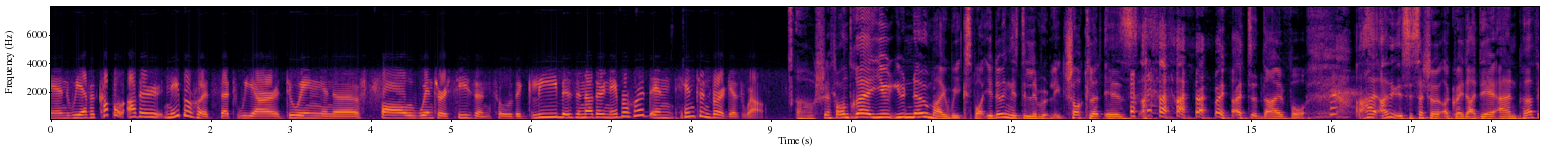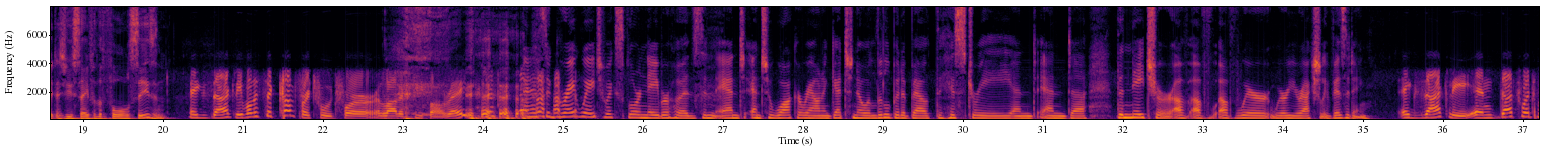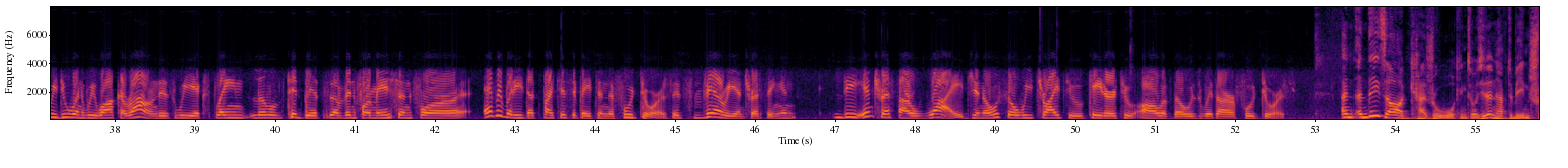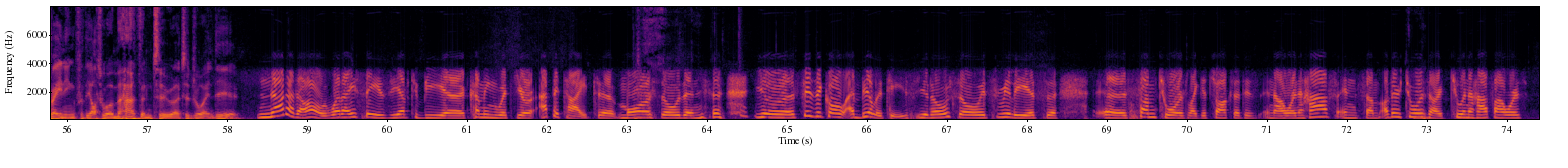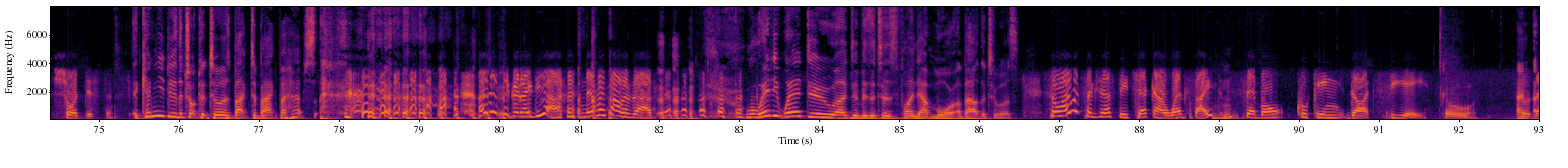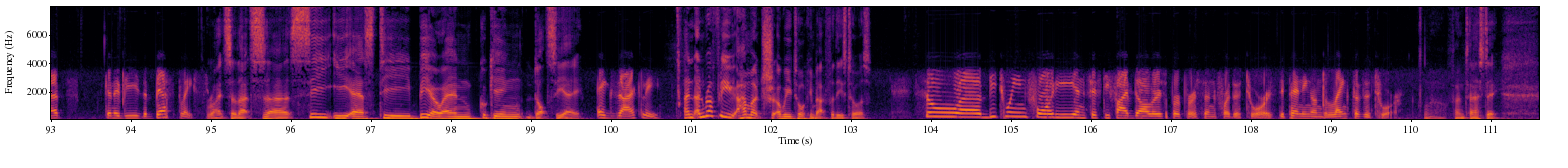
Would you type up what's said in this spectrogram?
and we have a couple other neighborhoods that we are doing in a fall winter season. So the Glebe is another neighborhood and Hintonburg as well. Oh, Chef Andre, you, you know my weak spot. You're doing this deliberately. Chocolate is to die for. I, I, think this is such a, a great idea and perfect, as you say, for the fall season. Exactly. Well, it's a comfort food for a lot of people, right? and it's a great way to explore neighborhoods and, and, and to walk around and get to know a little bit about the history and and uh, the nature of, of, of where where you're actually visiting. Exactly, and that's what we do when we walk around. Is we explain little tidbits of information for everybody that participates in the food tours. It's very interesting, and the interests are wide, you know, so we try to cater to all of those with our food tours. And and these are casual walking tours. You don't have to be in training for the Ottawa Marathon to uh, to join, do you? Not at all. What I say is you have to be uh, coming with your appetite uh, more so than your physical abilities. You know, so it's really it's uh, uh, some tours like the chocolate is an hour and a half, and some other tours right. are two and a half hours short distance. Can you do the chocolate tours back to back, perhaps? That's a good idea. Never thought of that. well, where do where do uh, do visitors find out more about the tours? So I would suggest they check our website, mm-hmm. cestboncooking.ca. So, and, so that's going to be the best place. Right. So that's uh, c e s t b o n cooking.ca. Exactly. And and roughly how much are we talking about for these tours? So uh, between forty and fifty-five dollars per person for the tours, depending on the length of the tour. Fantastic!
